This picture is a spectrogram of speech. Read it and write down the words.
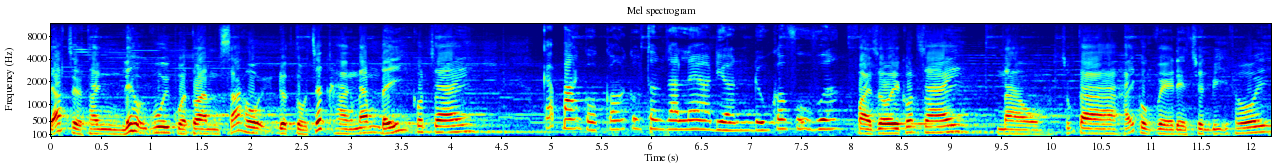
đã trở thành lễ hội vui của toàn xã hội được tổ chức hàng năm đấy con trai. Các bạn của con cũng tham gia lễ hạ điền đúng không phụ vương? Phải rồi con trai, nào chúng ta hãy cùng về để chuẩn bị thôi.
